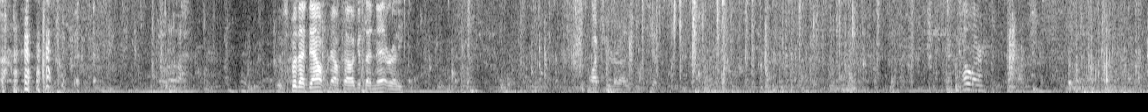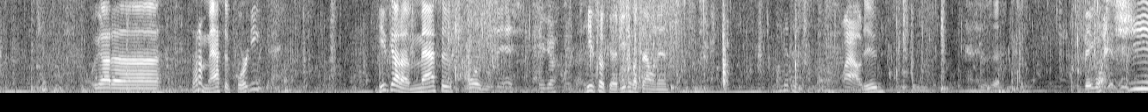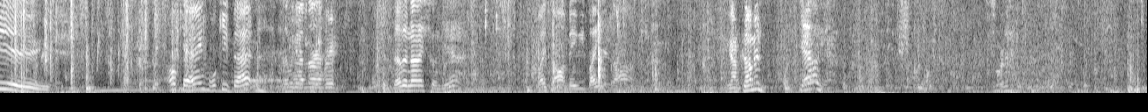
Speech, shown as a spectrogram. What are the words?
Just put that down for now, Kyle. Get that net ready. Watch your uh, tip. color. We got a. Is that a massive porgy? He's got a massive porgy. Here you go. He's so good. You can let that one in. Look at this. Wow, dude. That is a big one. Huge. Okay, we'll keep that. Then we got another. Another nice one, yeah. Lights on, baby. Bite is on. You got him coming? Yeah, oh, yeah. Sort of.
